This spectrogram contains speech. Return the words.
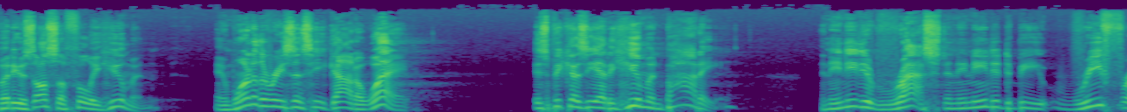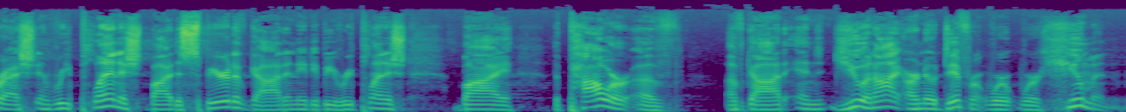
but he was also fully human. And one of the reasons he got away is because he had a human body. And he needed rest and he needed to be refreshed and replenished by the Spirit of God and needed to be replenished by the power of, of God. And you and I are no different. We're, we're human.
